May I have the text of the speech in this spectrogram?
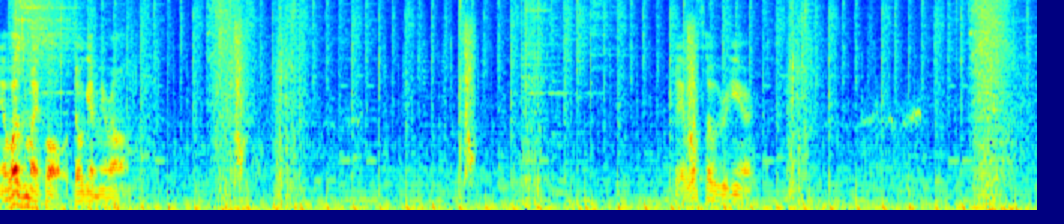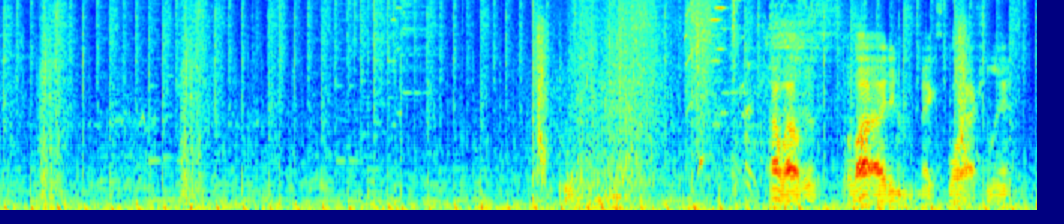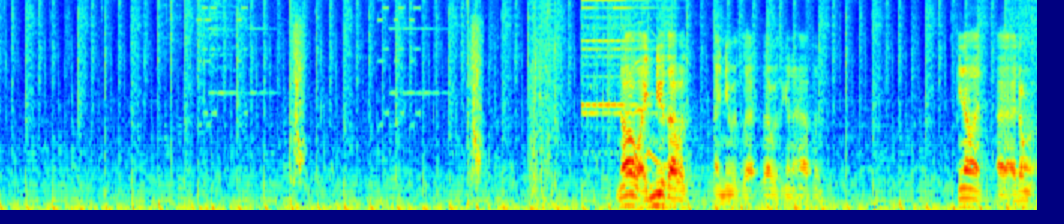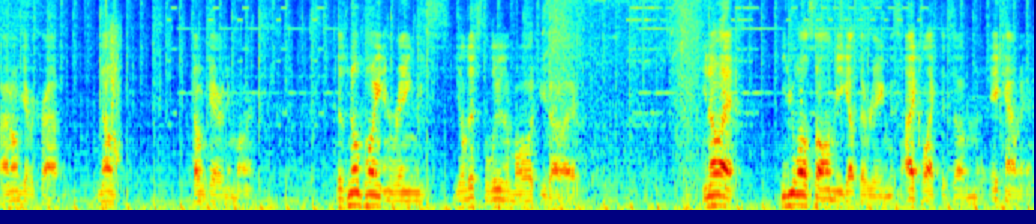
It wasn't my fault, don't get me wrong. Okay, what's over here? Oh wow, there's a lot I didn't explore actually. No, I knew that was I knew was that that was gonna happen. You know what? I, I don't I don't give a crap. No. Don't care anymore. There's no point in rings. You'll just lose them all if you die. You know what? You all saw me get the rings. I collected them. It counted.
